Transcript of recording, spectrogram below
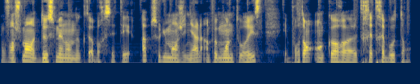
Donc franchement, deux semaines en octobre, c'était absolument génial. Un peu moins de touristes et pourtant encore très très beau temps.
